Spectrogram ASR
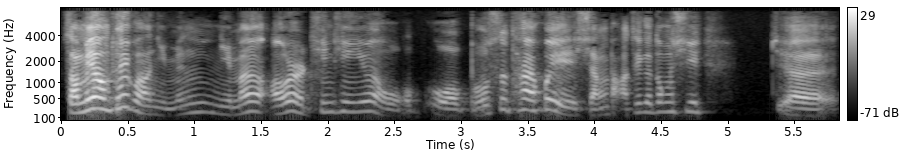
怎么样推广？你们你们偶尔听听，因为我我不是太会想把这个东西，呃，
